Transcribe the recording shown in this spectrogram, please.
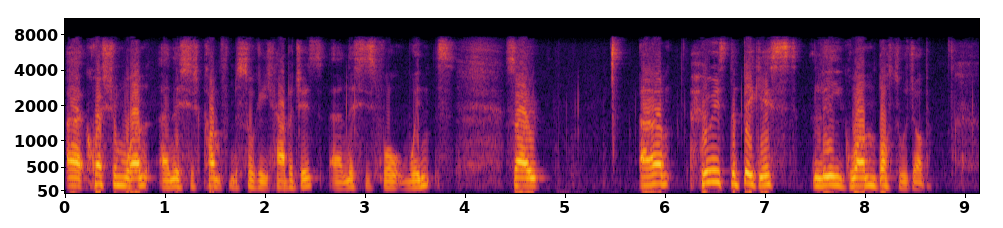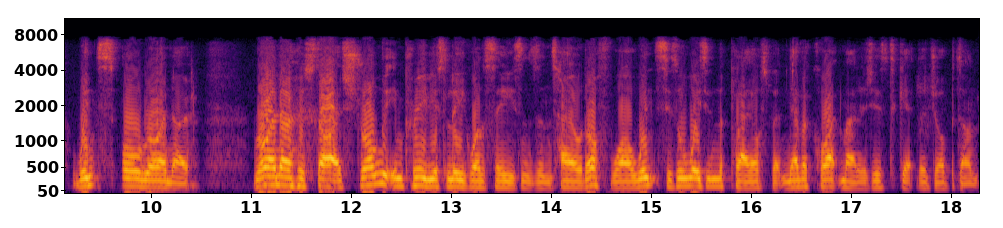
uh, question one, and this has come from Soggy Cabbages, and this is for Wince. So um, who is the biggest League One bottle job, Wince or Rhino? Rhino has started strong in previous League One seasons and tailed off, while Wince is always in the playoffs but never quite manages to get the job done.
